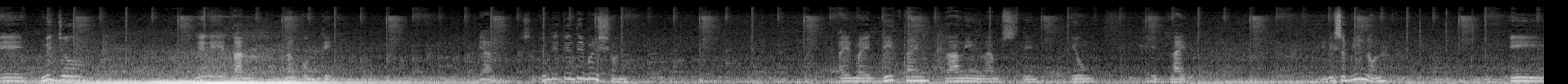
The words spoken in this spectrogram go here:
eh medyo niliitan ng konti. Yan. Sa 2020 version, ay may daytime running lamps din yung headlight. Ibig sabihin nun, eh,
